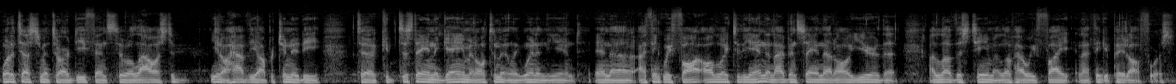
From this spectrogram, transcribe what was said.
What a testament to our defense to allow us to you know, have the opportunity to, to stay in the game and ultimately win in the end. And uh, I think we fought all the way to the end, and I've been saying that all year that I love this team, I love how we fight, and I think it paid off for us.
